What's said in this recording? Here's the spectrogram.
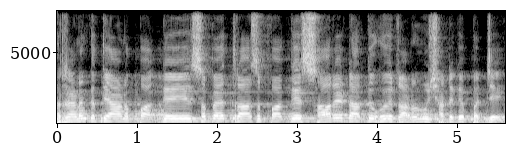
ਰਣਕ ਧਿਆਨ ਭਾਗੇ, ਸਭੈ ਤਰਾਸ ਪਾਗੇ ਸਾਰੇ ਡਰਦੇ ਹੋਏ ਰਣ ਨੂੰ ਛੱਡ ਕੇ ਭੱਜੇ।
